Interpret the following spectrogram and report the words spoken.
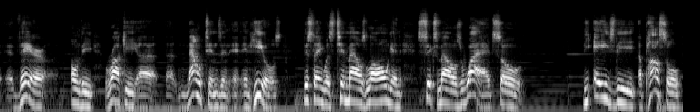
Uh, there, on the rocky uh, uh, mountains and, and hills, this thing was 10 miles long and six miles wide. So, the age the apostle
